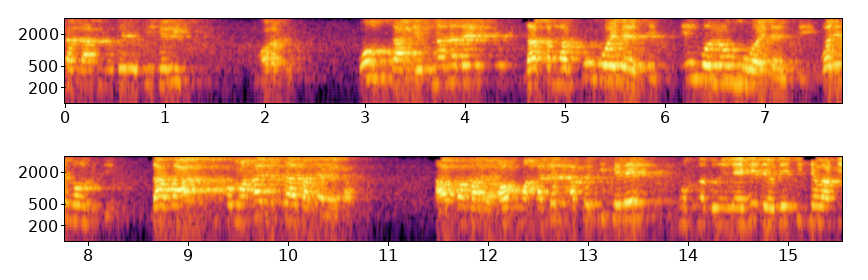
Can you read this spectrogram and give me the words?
دا تاسو نو دې کې شي مورغه اوس دا ابن نه ده دا مرکو ویلې شي انګو نو ویلې شي ولې نو شي دا بعد په محل دا باندې راځه اپا باندې او محل اپتی کې له مسند الیه دې دې چې واقع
